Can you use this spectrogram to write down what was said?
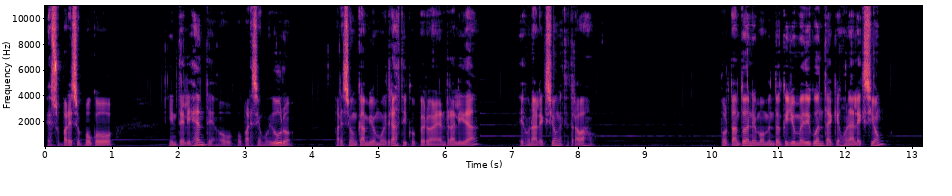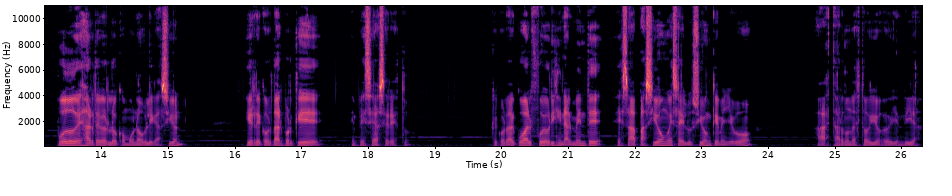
eso parece un poco inteligente o, o parece muy duro, Parece un cambio muy drástico, pero en realidad es una lección este trabajo. Por tanto, en el momento en que yo me di cuenta que es una lección, puedo dejar de verlo como una obligación y recordar por qué empecé a hacer esto. Recordar cuál fue originalmente esa pasión, esa ilusión que me llevó a estar donde estoy hoy en día.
